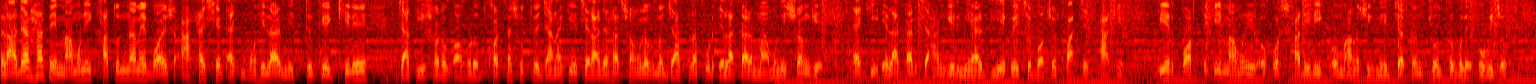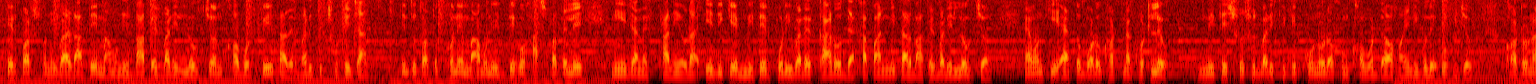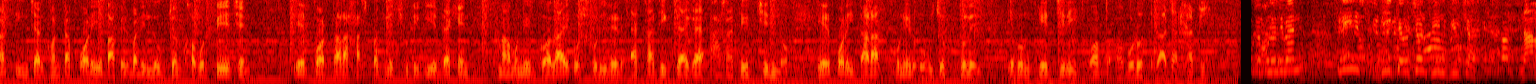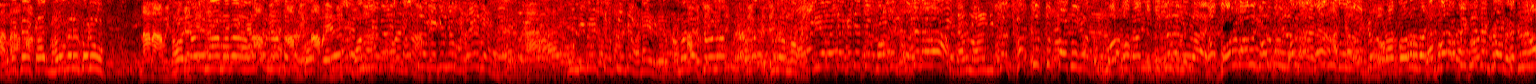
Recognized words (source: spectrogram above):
রাজারহাটে মামুনি খাতুন নামে বয়স আঠাইশের এক মহিলার মৃত্যুকে ঘিরে জাতীয় সড়ক অবরোধ। ঘটনা সূত্রে জানা গিয়েছে, রাজারহাট সংলগ্ন যাত্রাপুর এলাকার মামুনির সঙ্গে একই এলাকার জাহাঙ্গীর মিয়ার বিয়ে হয়েছে বছর পাঁচেক আগে। বিয়ের পর থেকেই মামুনির ওপর শারীরিক ও মানসিক নির্যাতন চলত বলে অভিযোগ। এরপর শনিবার রাতে মামুনির বাপের বাড়ির লোকজন খবর পেয়ে তাদের বাড়িতে ছুটে যান। কিন্তু ততক্ষণে মামুনির দেহ হাসপাতালে নিয়ে যান স্থানীয়রা। এদিকে মৃতের পরিবারের কারও দেখা পাননি তার বাপের বাড়ির লোকজন। এমনকি এত বড় ঘটনা ঘটলেও মৃতের শ্বশুরবাড়ি থেকে কোনো রকম খবর দেওয়া হয়নি বলে অভিযোগ। ঘটনার তিন চার ঘণ্টা পরে বাপের বাড়ির লোকজন খবর পেয়েছেন। এরপর তারা হাসপাতালে ছুটে গিয়ে দেখেন মামুনির গলায় ও শরীরের একাধিক জায়গায় আঘাতের চিহ্ন। এরপরেই তারা খুনের অভিযোগ তোলেন এবং এর জেরেই পথ অবরোধ রাজারহাটে। Okay please be careful in future না না কাজ ভালো করে করুক। না না আমি ঠিক আছে। নাম হবে আমাদের নাম হবে আমি- আমি আমাদের সুনাম আমাদের সুনাম হবে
